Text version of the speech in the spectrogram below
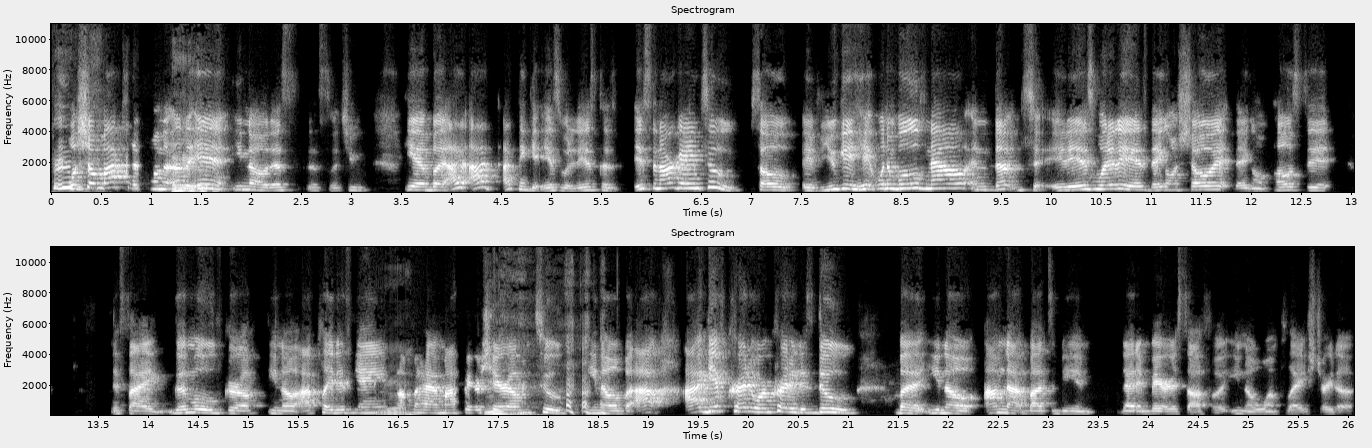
people. well, show my clip on the other end. You know, that's that's what you. Yeah, but I I, I think it is what it is because it's in our game too. So if you get hit with a move now, and it is what it is, they gonna show it. They gonna post it it's like good move, girl. You know, I play this game. Yeah. I'm gonna have my fair share of them too. You know, but I I give credit where credit is due. But you know, I'm not about to be in, that embarrassed off of you know one play straight up.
